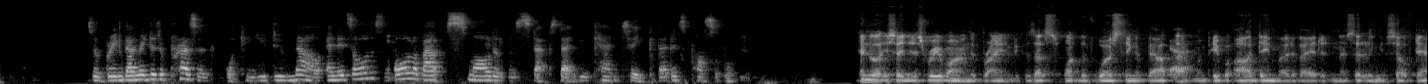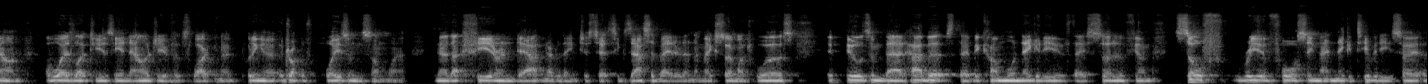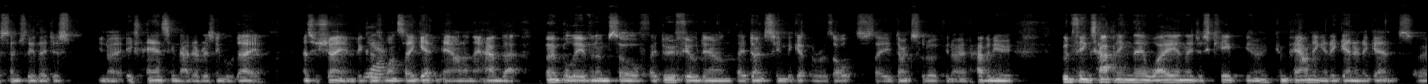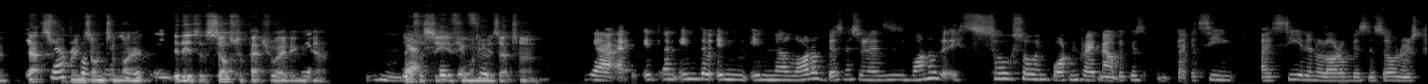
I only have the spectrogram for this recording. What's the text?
so bring them into the present what can you do now? And it's all all about small little steps that you can take that is possible and like you said, just rewiring the brain because that's what the worst thing about yeah. that. When people are demotivated and they're settling yourself down, I've always like to use the analogy of it's like you know putting a, a, drop of poison somewhere. You know that fear and doubt and everything just gets exacerbated and it makes so much worse. It builds them bad habits. They become more negative. They sort of you know self reinforcing that negativity. So essentially, they're just you know enhancing that every single day. That's a shame because yeah. once they get down and they have that, don't believe in themselves, they do feel down, they don't seem to get the results. They don't sort of, you know, have any good things happening their way and they just keep, you know, compounding it again and again. So that brings on to my, it is, it's self-perpetuating, yeah. yeah. Mm-hmm. Prophecy, yeah. if you want to use that term yeah it, and in the in in a lot of business owners this is one of the it's so so important right now because i see i see it in a lot of business owners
